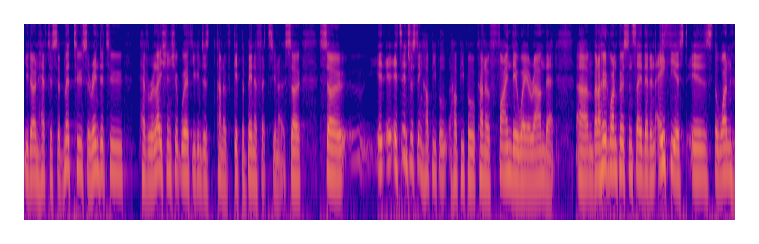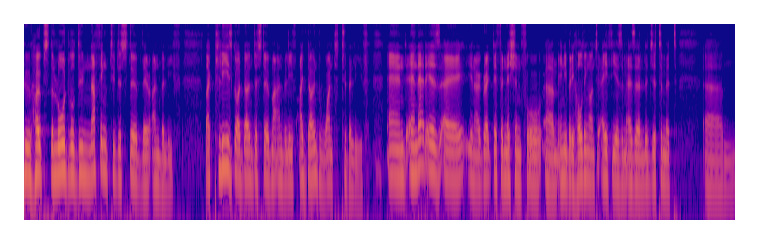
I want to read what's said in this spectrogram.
you don't have to submit to surrender to have a relationship with. You can just kind of get the benefits you know. So so it, it's interesting how people how people kind of find their way around that. Um, but I heard one person say that an atheist is the one who hopes the Lord will do nothing to disturb their unbelief like please god don't disturb my unbelief. I don't want to believe. And and that is a you know a great definition for um, anybody holding on to atheism as a legitimate um,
